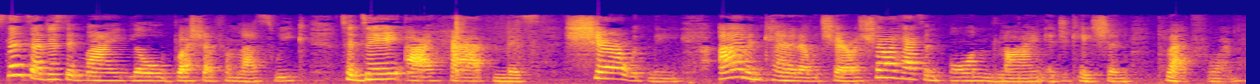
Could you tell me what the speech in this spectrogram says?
since I just did my little brush up from last week, today I have Miss Cheryl with me. I am in Canada with Cheryl. Cheryl has an online education platform.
